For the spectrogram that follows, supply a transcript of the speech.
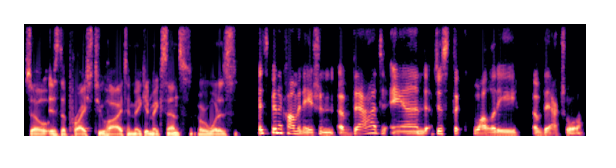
So is the price too high to make it make sense or what is It's been a combination of that and just the quality of the actual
